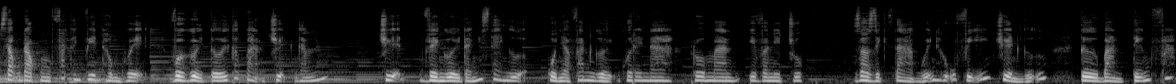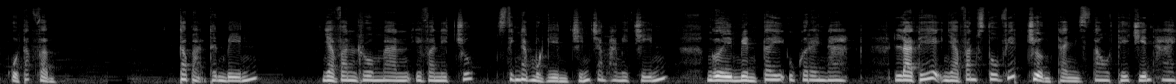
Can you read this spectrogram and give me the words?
Giọng đọc phát thanh viên Hồng Huệ vừa gửi tới các bạn truyện ngắn Chuyện về người đánh xe ngựa của nhà văn người Ukraine Roman Ivanichuk do dịch giả Nguyễn Hữu Vĩ chuyển ngữ từ bản tiếng Pháp của tác phẩm. Các bạn thân mến, nhà văn Roman Ivanichuk sinh năm 1929, người miền Tây Ukraine, là thế hệ nhà văn Xô Viết trưởng thành sau Thế chiến II.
